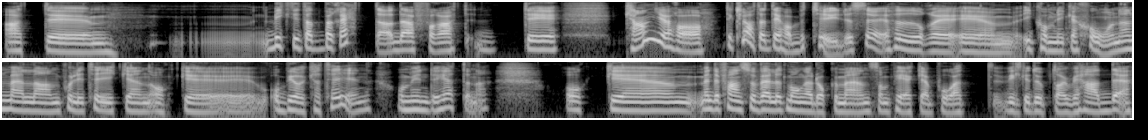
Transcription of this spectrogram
att eh, viktigt att berätta därför att det kan ju ha, det är klart att det har betydelse hur eh, i kommunikationen mellan politiken och, eh, och byråkratin och myndigheterna. Och, eh, men det fanns så väldigt många dokument som pekar på att vilket uppdrag vi hade.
